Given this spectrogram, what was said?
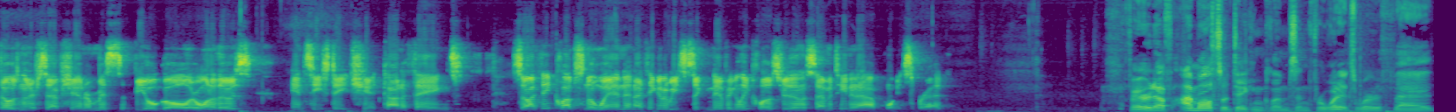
throws an interception or misses a field goal or one of those NC State shit kind of things. So I think Clemson will win, and I think it'll be significantly closer than the 17 and a half point spread. Fair enough. I'm also taking Clemson for what it's worth. That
